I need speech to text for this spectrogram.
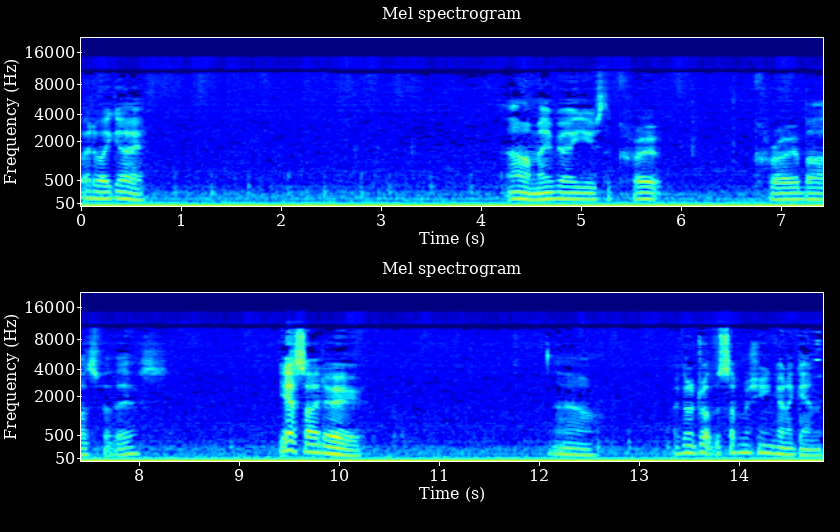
where do I go? Oh, maybe I use the crow crowbars for this. Yes, I do. Now, I gotta drop the submachine gun again.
